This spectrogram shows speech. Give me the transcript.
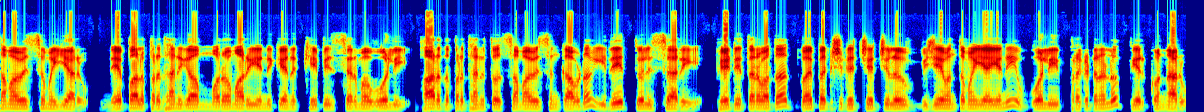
సమావేశమయ్యారు. నేపాల్ ప్రధానిగా మరోమారు ఎన్నికైన కేపీ శర్మ ఓలీ భారత ప్రధానితో సమావేశం కావడం ఇదే తొలిసారి. భేటీ తర్వాత ద్వైపాక్షిక చర్చలు విజయవంతమయ్యాయని ఓలీ ప్రకటనలో పేర్కొన్నారు.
